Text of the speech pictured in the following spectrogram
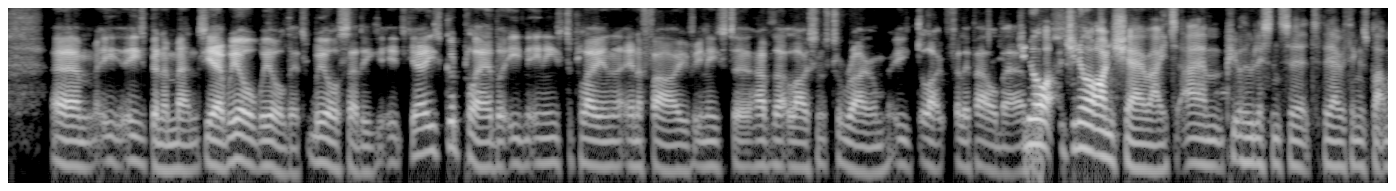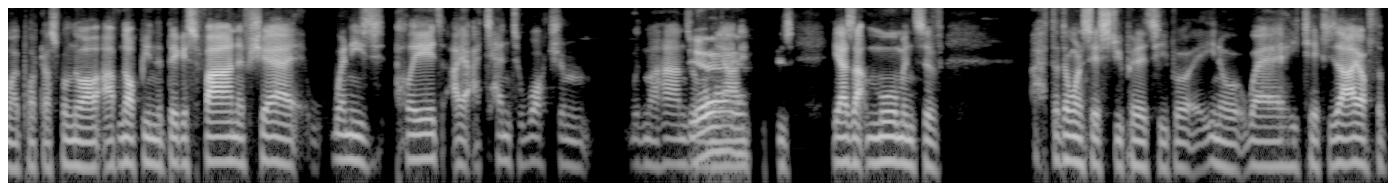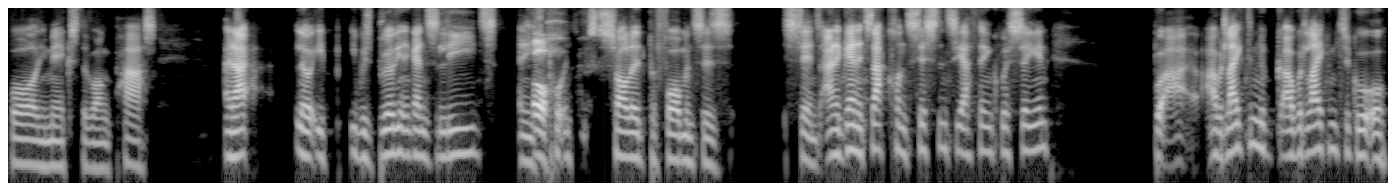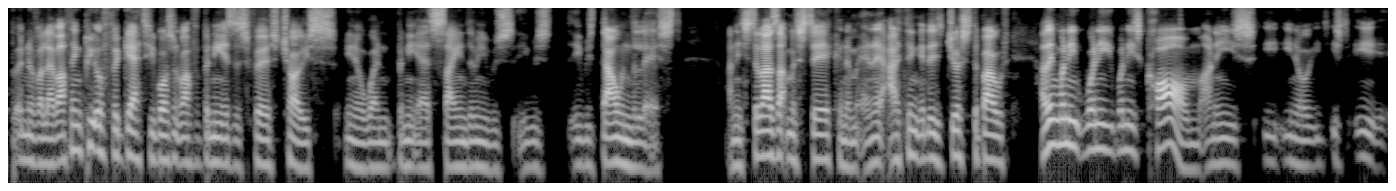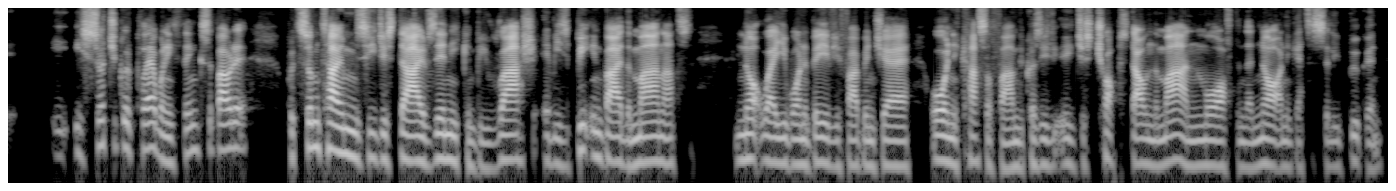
Um, he, has been immense. Yeah, we all we all did. We all said he, he yeah he's a good player, but he, he needs to play in in a five. He needs to have that license to roam. He like Philippe Albert. Do you know what? Do you know on Schär right? Um, people who listen to to the Everything Is Black and White podcast will know I've not been the biggest fan of Schär when he's played. I, I tend to watch him with my hands over yeah. my eyes because he has that moment of I don't want to say stupidity, but you know where he takes his eye off the ball, he makes the wrong pass, and I look he, he was brilliant against Leeds, and he's oh. put in solid performances since. And again, it's that consistency I think we're seeing. But I, I would like him to I would like him to go up another level. I think people forget he wasn't Rafa Benitez's first choice. You know, when Benitez signed him, he was he was he was down the list and he still has that mistake in him. And I think it is just about. I think when he when he when he's calm and he's he, you know he's he, he's such a good player when he thinks about it. But sometimes he just dives in. He can be rash. If he's beaten by the man, that's not where you want to be if you're Fabian Schär or in your Castle fan because he, he just chops down the man more often than not and he gets a silly booking.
